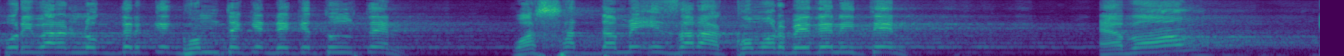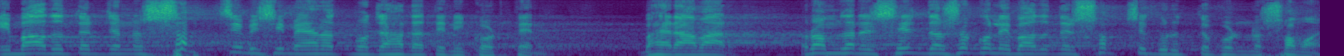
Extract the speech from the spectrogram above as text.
পরিবারের লোকদেরকে ঘুম থেকে ডেকে তুলতেন। ওয়াসাদ্দামে ইজারা কোমর বেঁধে নিতেন। এবং ইবাদতের জন্য সবচেয়ে বেশি মেহনত, মোজাহাদা তিনি করতেন। ভাইরা আমার, রমজানের শেষ দশক হল ইবাদতের সবচেয়ে গুরুত্বপূর্ণ সময়।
